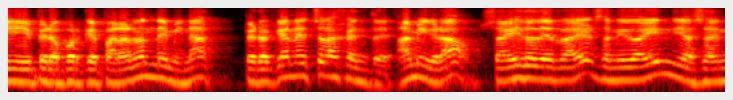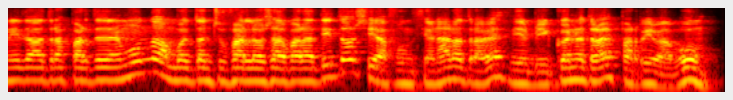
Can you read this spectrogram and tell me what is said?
y, pero porque pararon de minar. ¿Pero qué han hecho la gente? Ha migrado. Se ha ido de Israel, se han ido a India, se han ido a otras partes del mundo, han vuelto a enchufar los aparatitos y a funcionar otra vez. Y el Bitcoin otra vez para arriba. ¡Boom!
